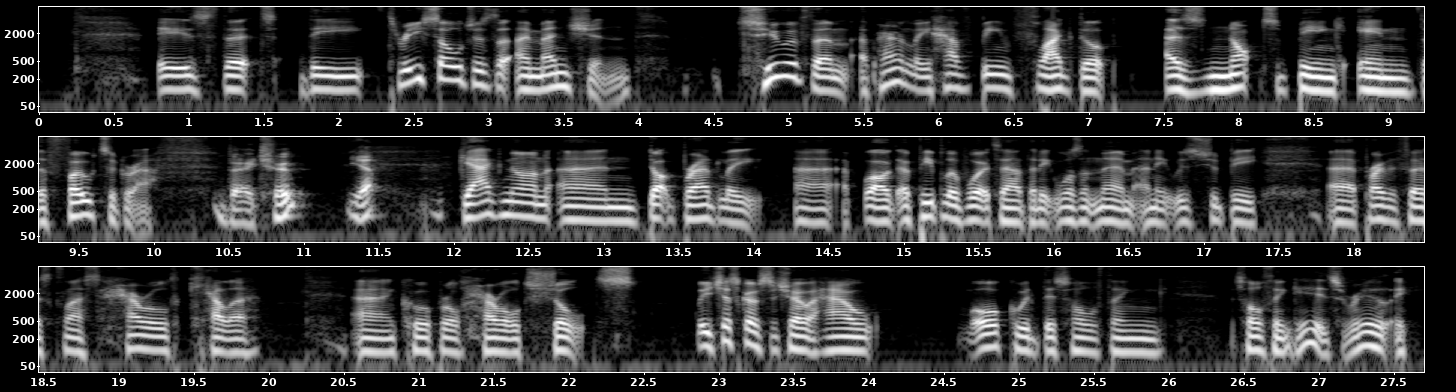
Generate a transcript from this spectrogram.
is that the three soldiers that i mentioned two of them apparently have been flagged up as not being in the photograph. Very true. Yep. Gagnon and Doc Bradley. Uh, well, uh, people have worked out that it wasn't them, and it was should be uh, Private First Class Harold Keller and Corporal Harold Schultz. It just goes to show how awkward this whole thing, this whole thing is, really.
